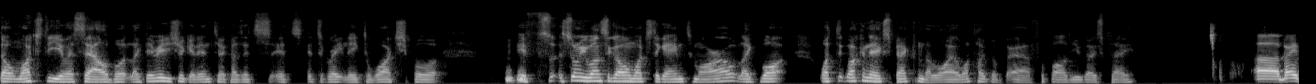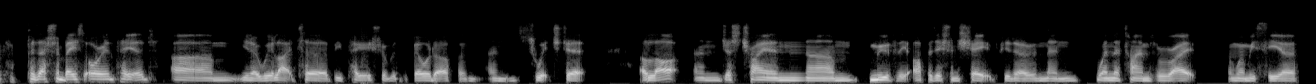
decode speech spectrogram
don't watch the USL, but like they really should get into it because it's it's it's a great league to watch. But mm-hmm. if somebody wants to go and watch the game tomorrow, like what what what can they expect from the Loyal? What type of uh, football do you guys play? Uh, very possession based orientated. Um, you know, we like to be patient with the build up and, and switch it a lot and just try and um, move the opposition shape, you know, and then when the time's right and when we see a,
